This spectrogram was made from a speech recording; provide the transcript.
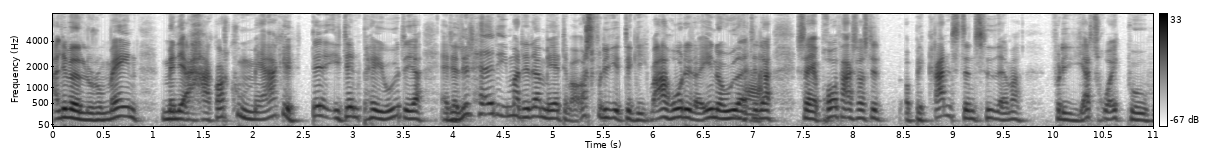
aldrig været ludoman, men jeg har godt kunne mærke den, i den periode der, at jeg lidt havde det i mig, det der med, at det var også fordi, det gik meget hurtigt og ind og ud af Ja. det der. Så jeg prøver faktisk også lidt at begrænse den side af mig, fordi jeg tror ikke på,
